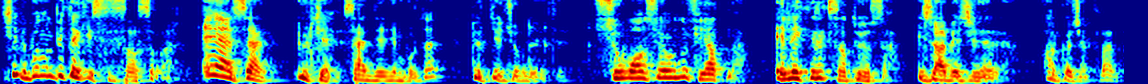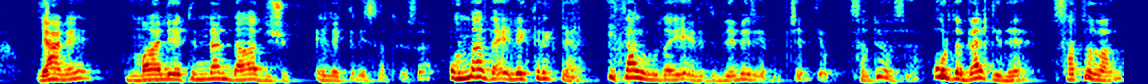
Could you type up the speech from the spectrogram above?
Şimdi bunun bir tek istisnası var. Eğer sen ülke, sen dediğim burada Türkiye Cumhuriyeti sübvansiyonlu fiyatla elektrik satıyorsa isabetçilere, arka ocaklarına yani maliyetinden daha düşük elektriği satıyorsa onlar da elektrikle ithal hurdayı eritip demir yapıp çelik yapıp satıyorsa orada belki de satılan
